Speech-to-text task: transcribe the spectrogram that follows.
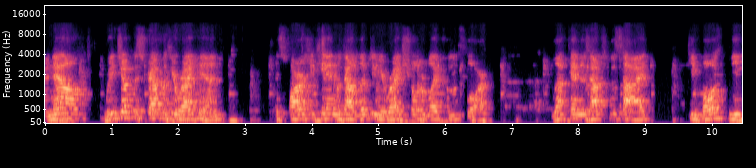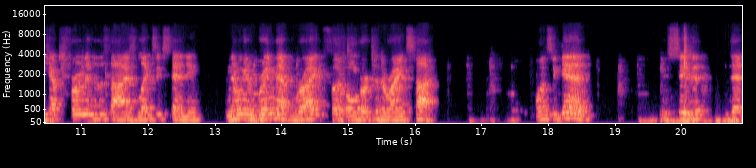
And now reach up the strap with your right hand as far as you can without lifting your right shoulder blade from the floor. Left hand is out to the side. Keep both kneecaps firm into the thighs, legs extending. And then we're gonna bring that right foot over to the right side. Once again, you see that, that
